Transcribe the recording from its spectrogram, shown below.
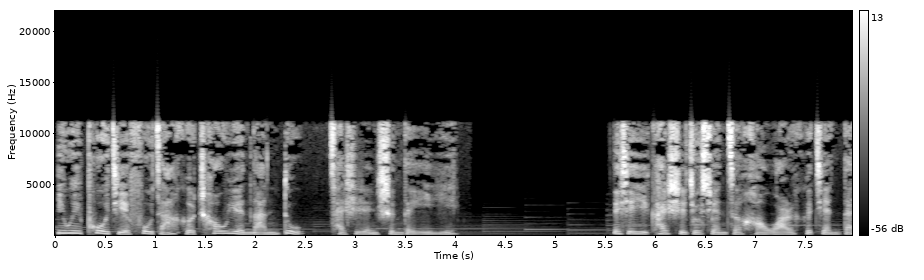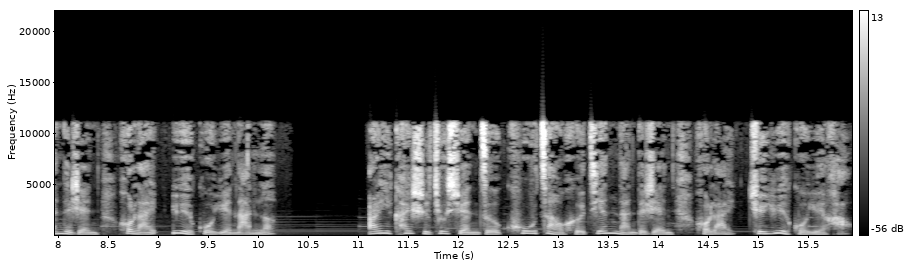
因为破解复杂和超越难度才是人生的意义。那些一开始就选择好玩和简单的人，后来越过越难了；而一开始就选择枯燥和艰难的人，后来却越过越好。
